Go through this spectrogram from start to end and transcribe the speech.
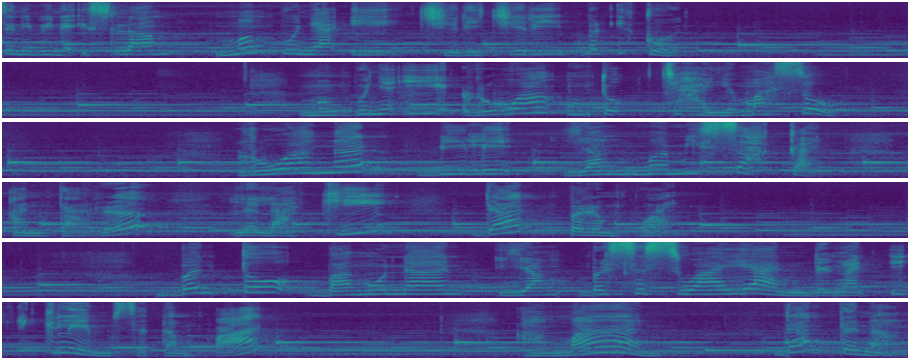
seni bina Islam mempunyai ciri-ciri berikut. Mempunyai ruang untuk cahaya masuk. Ruangan bilik yang memisahkan antara lelaki dan perempuan bentuk bangunan yang bersesuaian dengan iklim setempat, aman dan tenang.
